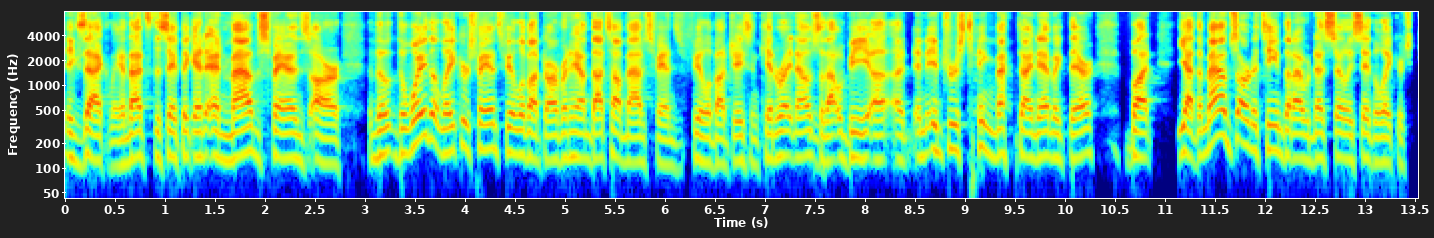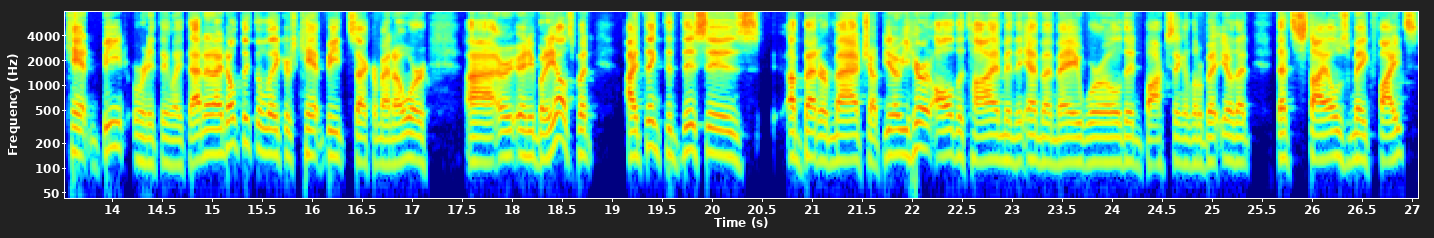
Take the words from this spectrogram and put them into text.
Exactly, and that's the same thing. And and Mavs fans are the the way that Lakers fans feel about Darvin Ham. That's how Mavs fans feel about Jason Kidd right now. So mm. that would be a, a, an interesting dynamic there. But yeah, the Mavs aren't a team that I would necessarily say the Lakers can't beat or anything like that. And I don't think the Lakers can't beat Sacramento or uh, or anybody else. But I think that this is a better matchup. You know, you hear it all the time in the MMA world and boxing a little bit. You know that that styles make fights.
